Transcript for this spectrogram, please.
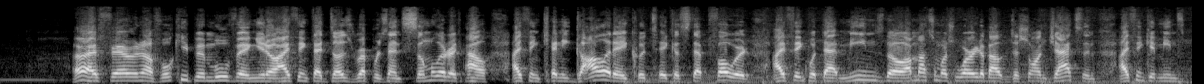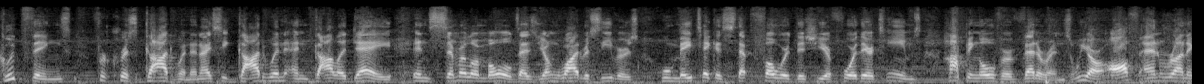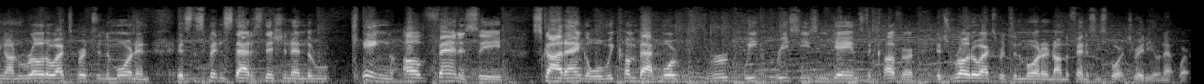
All right, fair enough. We'll keep it moving. You know, I think that does represent similar to how I think Kenny Golladay could take a step forward. I think what that means, though, I'm not so much worried about DeSean Jackson. I think it means good things for Chris Godwin. And I see Godwin and Golladay in similar molds as young wide receivers who may take a step forward this year for their teams, hopping over veterans. We are off and running on Roto Experts in the morning. It's the spitting statistician and the king of fantasy. Scott Engel. When we come back, more third week preseason games to cover. It's Roto Experts in the Morning on the Fantasy Sports Radio Network.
